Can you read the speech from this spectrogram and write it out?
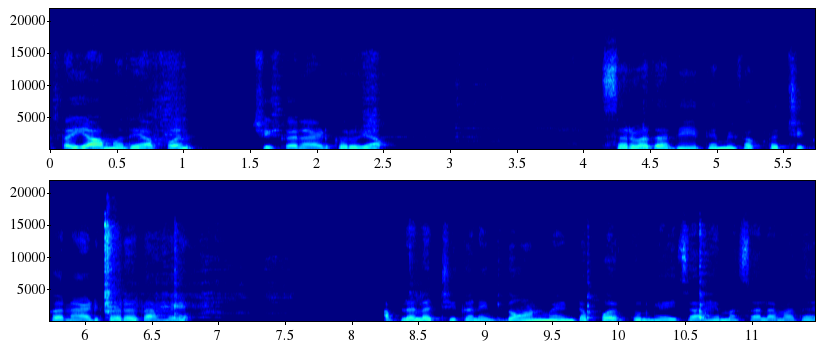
आता यामध्ये आपण चिकन ॲड करूया. सर्वात आधी इथे मी फक्त चिकन ॲड करत आहे. आपल्याला चिकन एक दोन मिनटं परतून घ्यायचं आहे मसाल्यामध्ये.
